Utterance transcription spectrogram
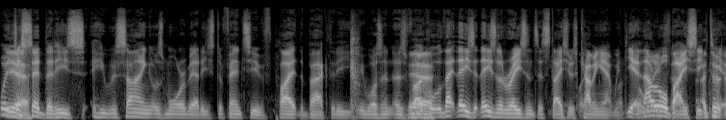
Well, he Yeah. just said that he's he was saying it was more about his defensive play at the back that he, he wasn't as Yeah. vocal. That, these these are the reasons that Stacey was coming out with. Yeah, I they were all that. basic. A, de- yeah,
